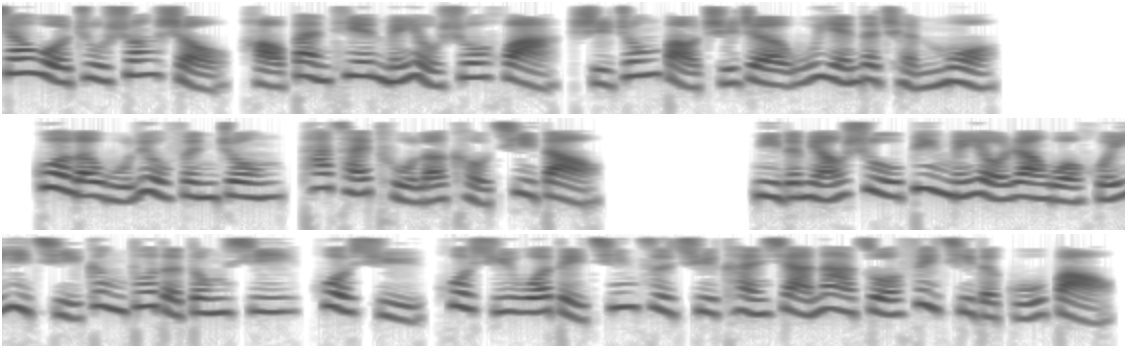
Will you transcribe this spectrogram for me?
交握住双手，好半天没有说话，始终保持着无言的沉默。过了五六分钟，他才吐了口气道：“你的描述并没有让我回忆起更多的东西，或许，或许我得亲自去看下那座废弃的古堡。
